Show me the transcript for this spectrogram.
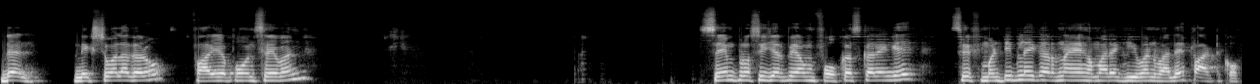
done next वाला करो। Five upon seven same procedure पे हम फोकस करेंगे। सिर्फ़ मल्टीप्लाई करना है हमारे गिवन वाले पार्ट को।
